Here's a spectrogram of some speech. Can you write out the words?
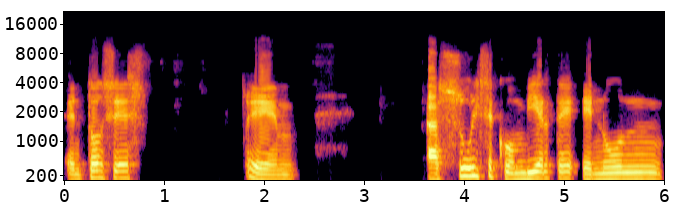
Entonces, em, azul se convierte en un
